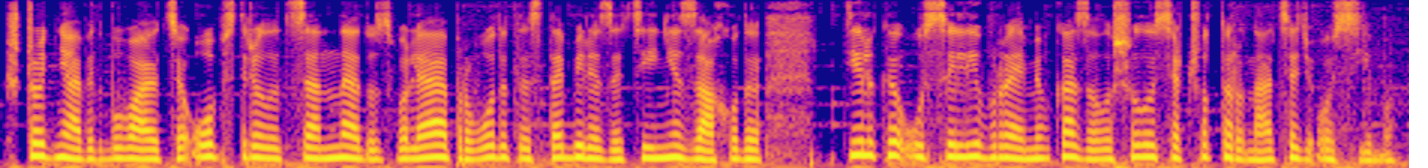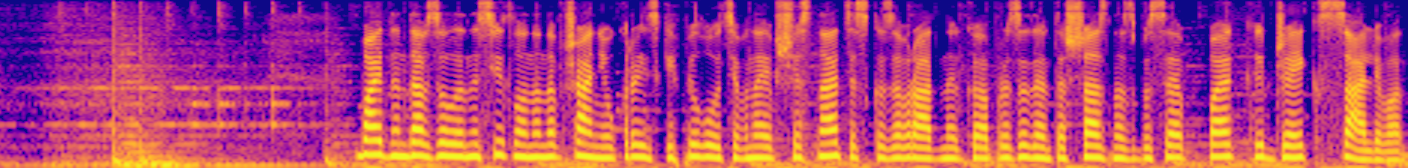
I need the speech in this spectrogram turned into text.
Щодня відбуваються обстріли. Це не дозволяє проводити стабілізаційні заходи. Тільки у селі Времівка залишилося 14 осіб. Байден дав зелене світло на навчання українських пілотів на F-16, сказав радник президента США з нацбезпеки Джейк Саліван.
